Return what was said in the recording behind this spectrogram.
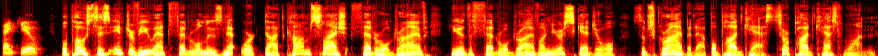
Thank you. We'll post this interview at federalnewsnetwork.com slash Federal Drive. Hear the Federal Drive on your schedule. Subscribe at Apple Podcasts or Podcast One.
